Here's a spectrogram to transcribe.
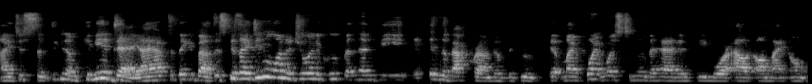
I just said, you know, give me a day. I have to think about this because I didn't want to join a group and then be in the background of the group. My point was to move ahead and be more out on my own.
